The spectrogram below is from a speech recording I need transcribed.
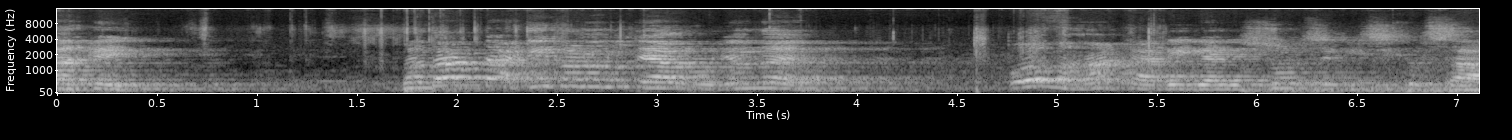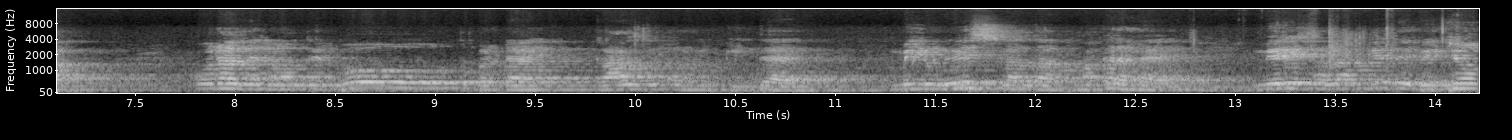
ਕਰਕੇ। ਬੰਦਾ ਢਾਡੀ ਬਣਨ ਨੂੰ ਤਿਆਰ ਹੋ ਜਾਂਦਾ ਹੈ। ਉਹ ਮਹਾਨ ਢਾਡੀ ਗਿਆਨੀ ਸੁਣ ਸਿੰਘ ਸਿੱਧੂ ਸਾਹਿਬ। ਉਹਨਾਂ ਦੇ ਨਾਮ ਤੇ ਬਹੁਤ ਵੱਡਾ ਇੱਕ ਕਾਲਜ ਆਰੰਭ ਕੀਤਾ ਹੈ। ਮੈਨੂੰ ਇਸ ਗੱਲ ਦਾ ਫਖਰ ਹੈ, ਮੇਰੇ ਇਲਾਕੇ ਦੇ ਵਿੱਚੋਂ,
